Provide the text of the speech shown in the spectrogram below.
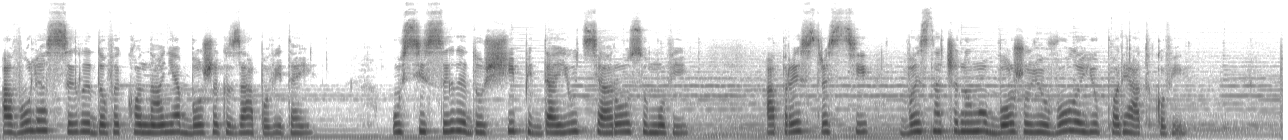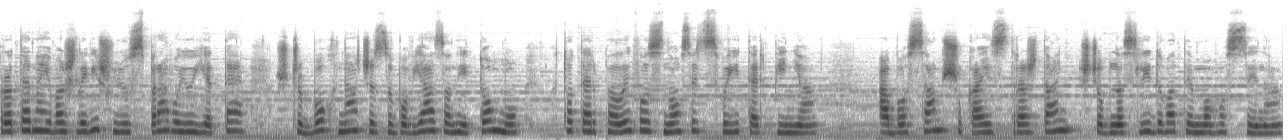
а воля сили до виконання Божих заповідей. Усі сили душі піддаються розумові, а пристрасті визначеному Божою волею порядкові. Проте найважливішою справою є те, що Бог наче зобов'язаний тому, хто терпеливо зносить свої терпіння, або сам шукає страждань, щоб наслідувати мого сина.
